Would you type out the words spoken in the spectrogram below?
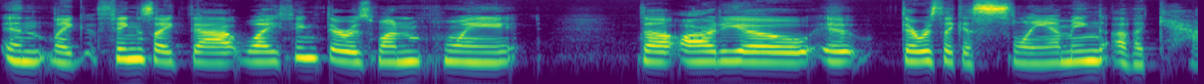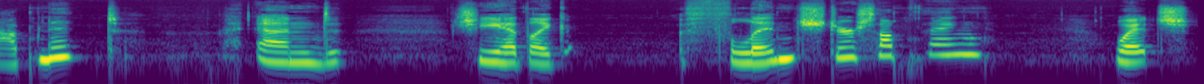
And like things like that. Well, I think there was one point the audio, it, there was like a slamming of a cabinet and she had like flinched or something, which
